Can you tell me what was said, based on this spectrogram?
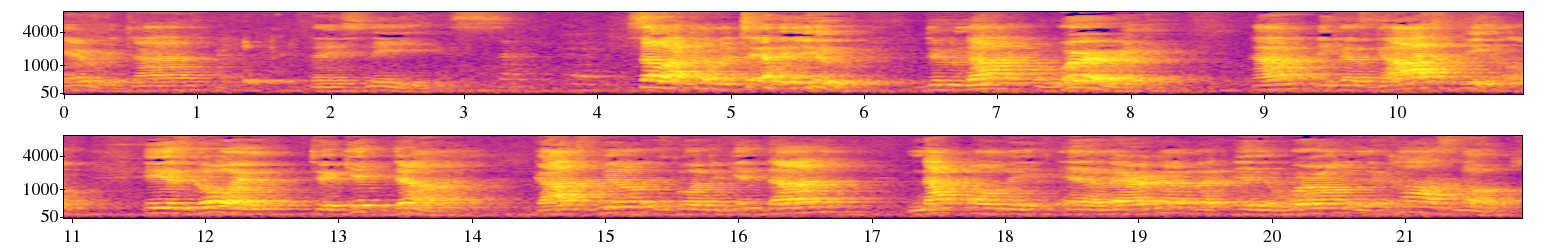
every time they sneeze. So I come to tell you, do not worry, huh? Because God's will is going to get done. God's will is going to get done not only in America, but in the world, in the cosmos.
